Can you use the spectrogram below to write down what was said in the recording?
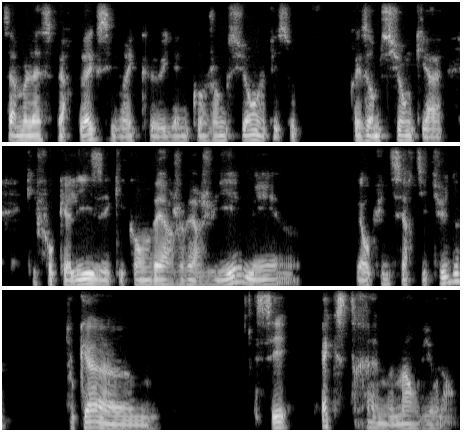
Ça me laisse perplexe. C'est vrai qu'il y a une conjonction, un faisceau présomption qui a qui focalise et qui converge vers juillet, mais euh, il n'y a aucune certitude. En tout cas, euh, c'est extrêmement violent,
